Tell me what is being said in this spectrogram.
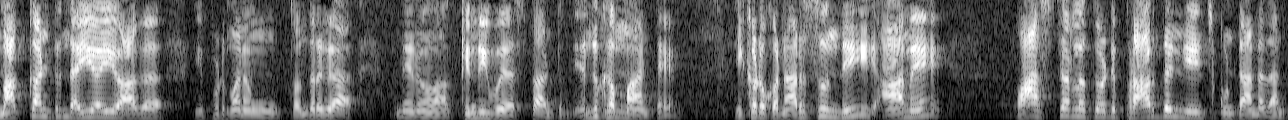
మా అక్క అంటుంది అయ్యో అయ్యో ఆగ ఇప్పుడు మనం తొందరగా నేను కిందికి పోయేస్తా అంటుంది. ఎందుకమ్మా అంటే ఇక్కడ ఒక నర్సు ఉంది ఆమె పాస్టర్లతోటి ప్రార్థన చేయించుకుంటా అన్నదంట.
